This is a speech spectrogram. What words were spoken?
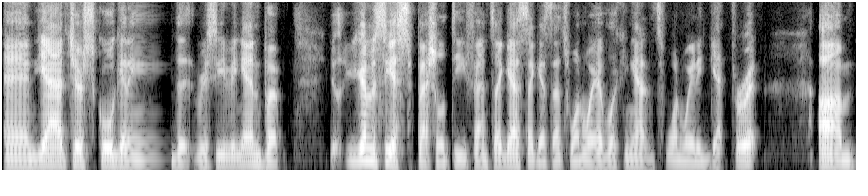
And yeah, it's your school getting the receiving end, but you're gonna see a special defense. I guess. I guess that's one way of looking at it. It's one way to get through it. Um,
